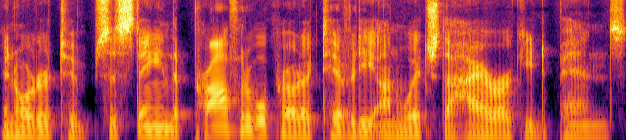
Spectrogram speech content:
in order to sustain the profitable productivity on which the hierarchy depends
